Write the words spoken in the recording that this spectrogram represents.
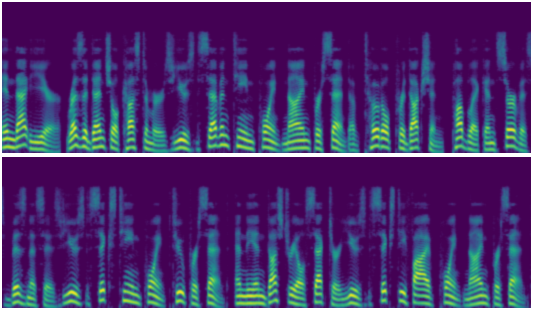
In that year, residential customers used 17.9% of total production, public and service businesses used 16.2%, and the industrial sector used 65.9%.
